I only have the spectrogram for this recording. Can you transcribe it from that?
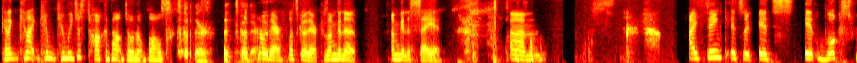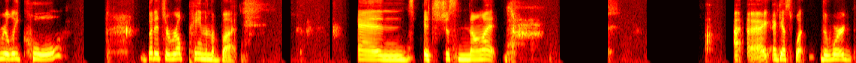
Can I, can I, can, can we just talk about donut walls? let's go there. Let's go let's there. go there. Let's go there because I'm gonna I'm gonna say it. Um, I think it's a it's it looks really cool, but it's a real pain in the butt, and it's just not. I, I, I guess what the word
